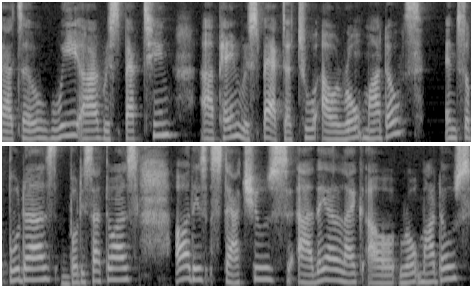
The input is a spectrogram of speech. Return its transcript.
that uh, we are respecting, uh, paying respect to our role models. And so Buddhas, Bodhisattvas, all these statues, uh, they are like our role models.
